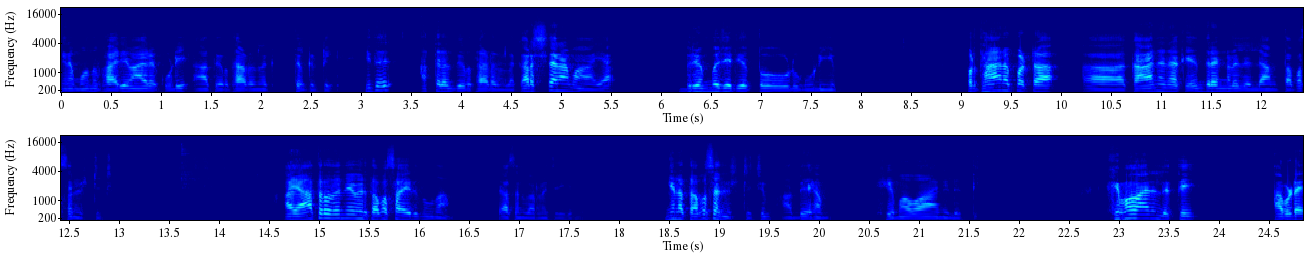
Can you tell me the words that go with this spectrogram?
ഇങ്ങനെ മൂന്ന് ഭാര്യമാരെ കൂടി ആ തീർത്ഥാടനത്തിൽ കിട്ടി. ഇത് അത്തരം തീർത്ഥാടനമല്ല കർശനമായ ബ്രഹ്മചര്യത്തോടുകൂടിയും പ്രധാനപ്പെട്ട കാനന കേന്ദ്രങ്ങളിലെല്ലാം തപസ്സനുഷ്ഠിച്ചു. ആ യാത്ര തന്നെ ഒരു തപസ്സായിരുന്നു എന്നാണ് വ്യാസൻ വർണിച്ചിരിക്കുന്നത്. ഇങ്ങനെ തപസ്സനുഷ്ഠിച്ചും അദ്ദേഹം ഹിമവാനിലെത്തി. ഹിമവാനിലെത്തി അവിടെ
